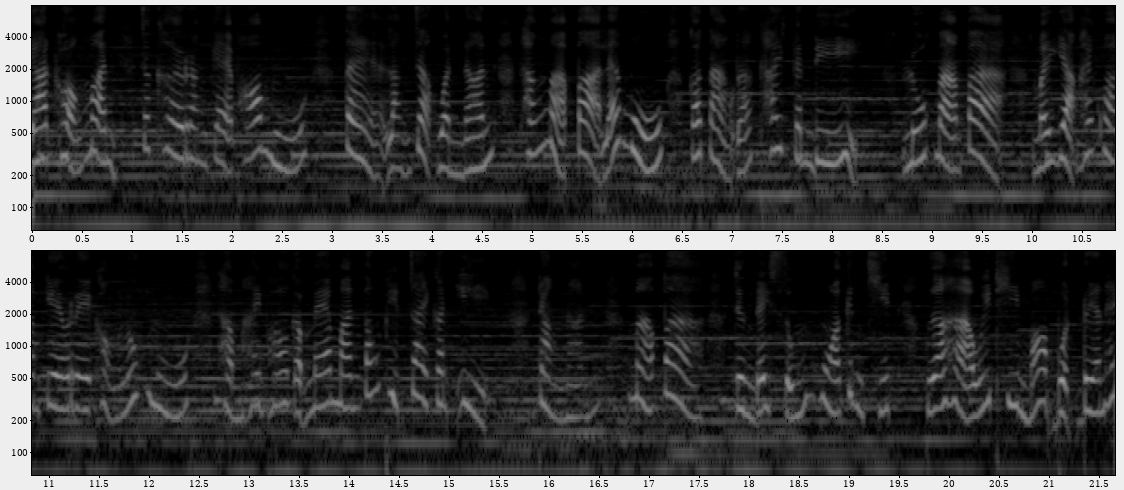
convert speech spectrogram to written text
ญาติของมันจะเคยรังแกพ่อหมู แต่หลังจากวันนั้นทั้งหมาป่าและหมูก็ต่างรักใคร่กันดี ลูกหมาป่าไม่อยากให้ความเกเรของลูกหมูทำให้พ่อกับแม่มันต้องผิดใจกันอีก ดังนั้นหมาป่าจึงได้สุมหัวกันคิด เพื่อหาวิธีมอบบทเรียนให้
